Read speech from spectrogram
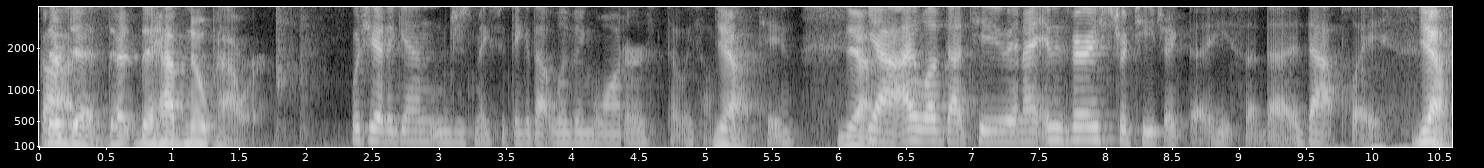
They're dead. They're, they have no power. Which yet again just makes me think of that living water that we talked Yeah. about too. Yeah. Yeah, I love that too, and I, it was very strategic that he said that at that place. Yeah.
